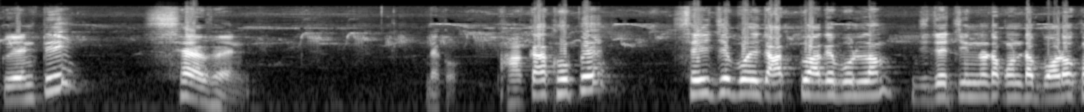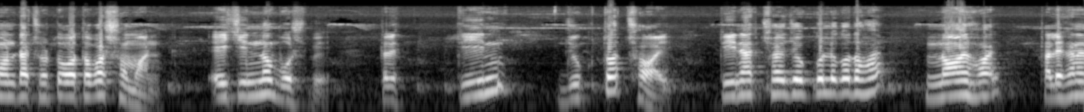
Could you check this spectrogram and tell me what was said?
Twenty seven. দেখো, ফাঁকা খোপে সেই যে বই একটু আগে বললাম যে যে চিহ্নটা কোনটা বড়, কোনটা ছোট অথবা সমান, এই চিহ্ন বসবে। তাহলে তিন যুক্ত ছয়। তিন আর ছয় যোগ করলে কত হয়? নয় হয়। তাহলে এখানে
